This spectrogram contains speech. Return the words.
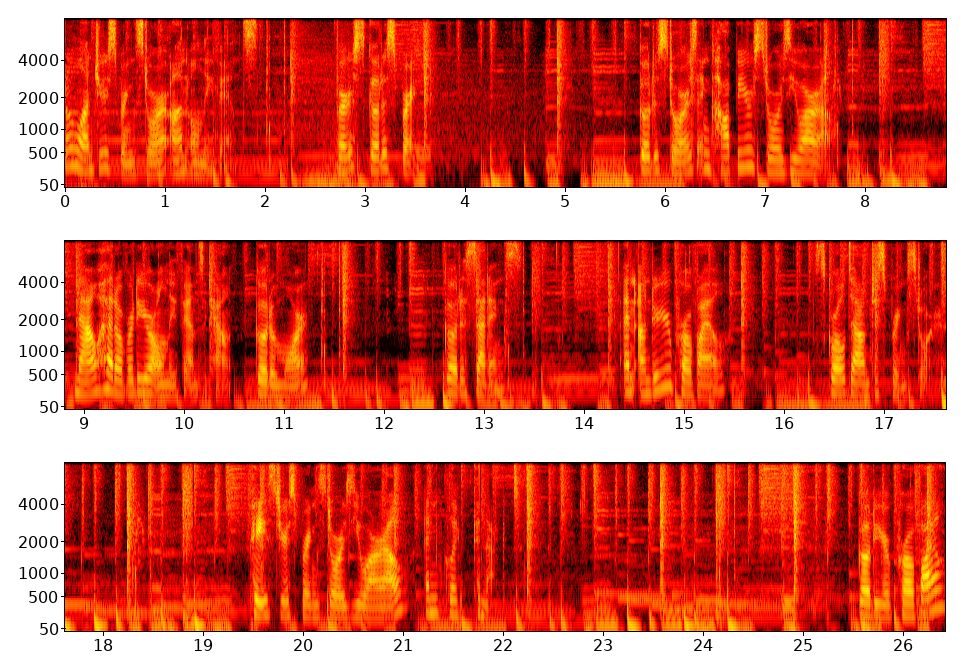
to launch your Spring store on OnlyFans. First, go to Spring. Go to Stores and copy your store's URL. Now head over to your OnlyFans account. Go to More, go to Settings, and under your profile, scroll down to Spring Store. Paste your Spring Store's URL and click Connect. Go to your profile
